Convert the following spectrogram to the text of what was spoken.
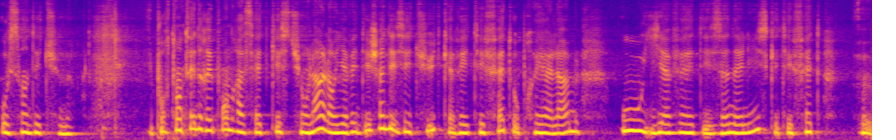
au sein des tumeurs. Et pour tenter de répondre à cette question-là, alors il y avait déjà des études qui avaient été faites au préalable où il y avait des analyses qui étaient faites euh,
